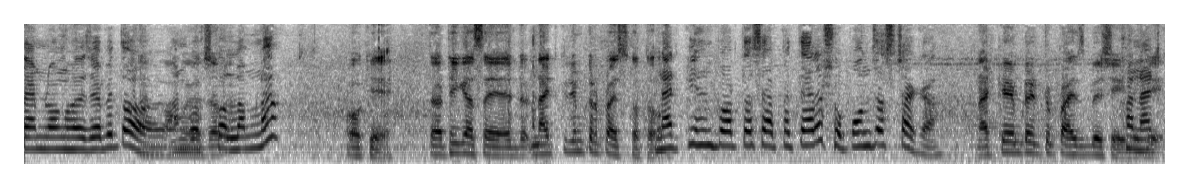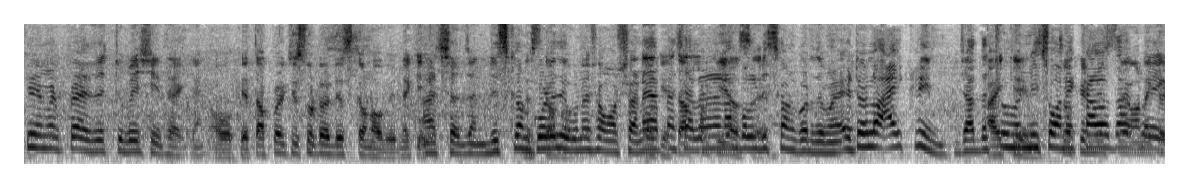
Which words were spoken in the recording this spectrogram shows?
টাইম লং হয়ে যাবে তো? আনবক্স করলাম না? ওকে তো ঠিক আছে নাইট ক্রিমটার প্রাইস কত? নাইট ক্রিম পড়তেছে আপনার তেরোশো পঞ্চাশ টাকা। নাইট ক্রিমটা একটু প্রাইস বেশি হ্যাঁ নাইট ক্রিমের প্রাইস একটু বেশি থাকে। ওকে তারপর কিছুটা ডিসকাউন্ট হবে নাকি? আচ্ছা জান ডিসকাউন্ট করে দেবো না সমস্যা নেই। আপনার নাম বলে ডিসকাউন্ট করে দেবেন। এটা হলো আই ক্রিম যাদের চোখের নিচে অনেক কালো দাগ হয়ে অনেকে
